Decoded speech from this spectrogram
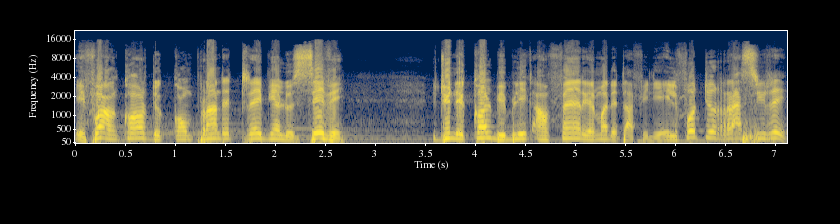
Il faut encore de comprendre très bien le CV d'une école biblique afin réellement de t'affilier. Il faut te rassurer.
